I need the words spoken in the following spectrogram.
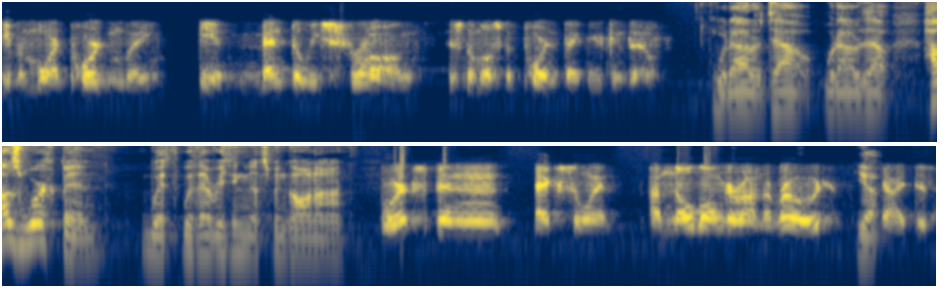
even more importantly, being mentally strong is the most important thing you can do. Without a doubt, without a doubt. How's work been with with everything that's been going on? Work's been excellent. I'm no longer on the road. Yeah. I did.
